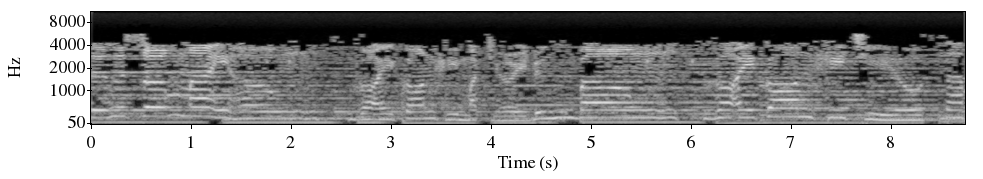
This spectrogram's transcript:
từ sớm mai hồng, gọi con khi mặt trời đứng bóng, gọi con khi chiều sắp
